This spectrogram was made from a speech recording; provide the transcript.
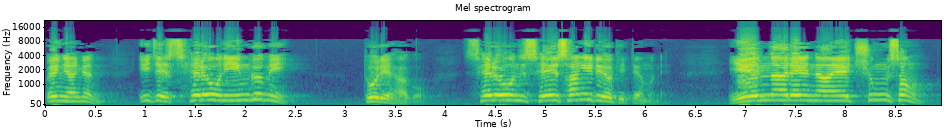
왜냐하면 이제 새로운 임금이 도래하고 새로운 세상이 되었기 때문에 옛날의 나의 충성,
